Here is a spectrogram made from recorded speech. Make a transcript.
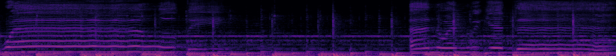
Where we'll be, and when we get there,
